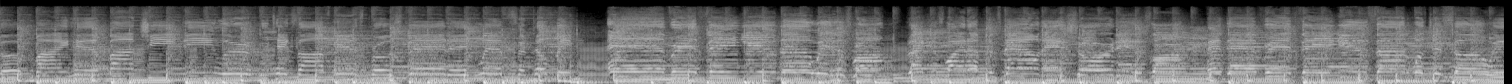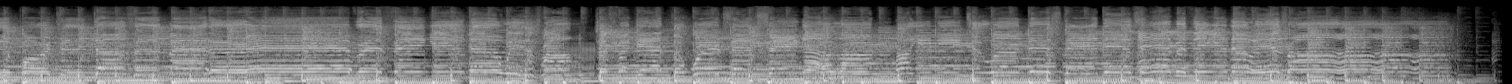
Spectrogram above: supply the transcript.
of my hibachi dealer who takes off his prosthetic.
